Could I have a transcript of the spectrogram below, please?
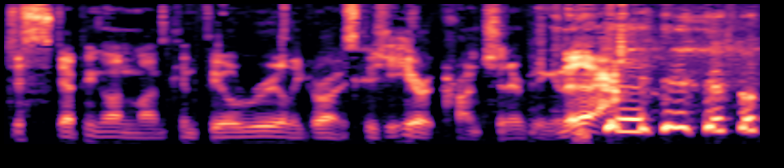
just stepping on one can feel really gross because you hear it crunch and everything. And,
